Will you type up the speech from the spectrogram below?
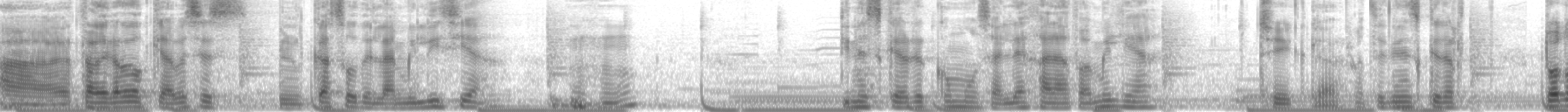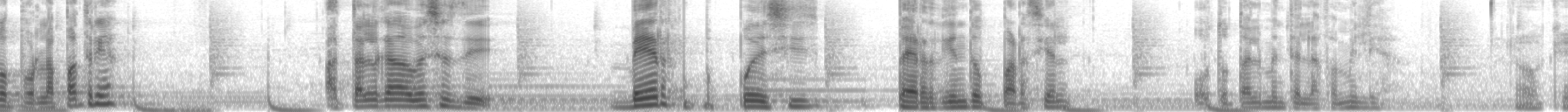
a tal grado que a veces en el caso de la milicia tienes que ver cómo se aleja la familia, Sí, claro. te tienes que dar todo por la patria, a tal grado a veces de ver, puedes ir perdiendo parcial o totalmente la familia. Ok.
